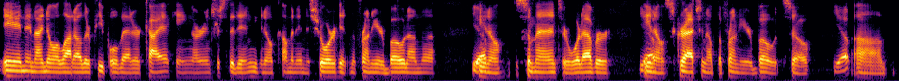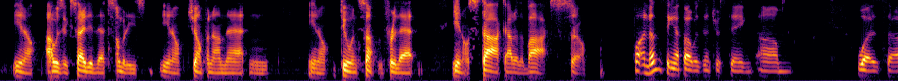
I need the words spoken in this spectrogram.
in, and I know a lot of other people that are kayaking are interested in. You know, coming into shore, hitting the front of your boat on the, Yep. you know, cement or whatever. You know, scratching up the front of your boat. So, Yep. um, you know, I was excited that somebody's, you know, jumping on that and, you know, doing something for that, you know, stock out of the box. So, Well, another thing I thought was interesting um, was uh,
